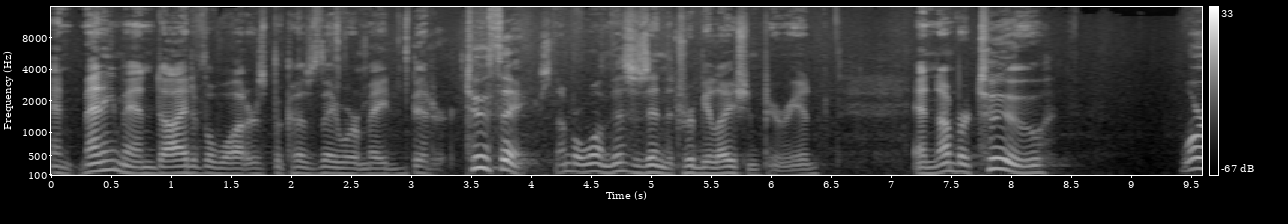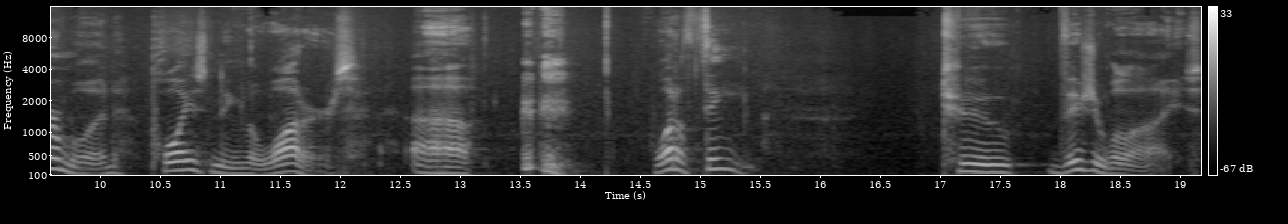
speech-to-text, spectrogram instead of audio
and many men died of the waters because they were made bitter. Two things. Number one, this is in the tribulation period. And number two, wormwood poisoning the waters. Uh, what a theme to visualize.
